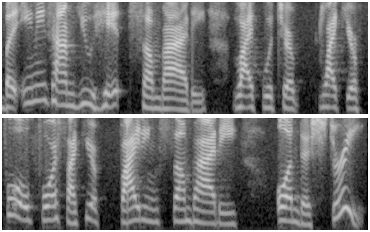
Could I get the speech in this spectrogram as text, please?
But anytime you hit somebody like with your like your full force, like you're fighting somebody on the street,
